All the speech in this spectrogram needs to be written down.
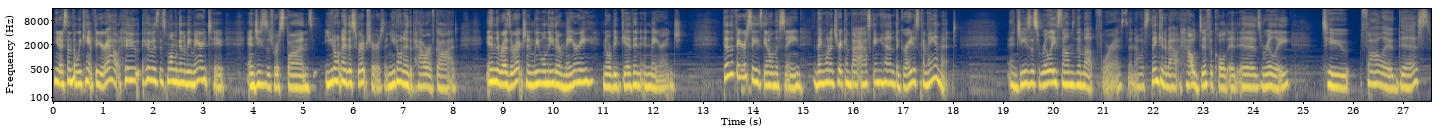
you know something we can't figure out. Who who is this woman going to be married to?" And Jesus responds, "You don't know the scriptures, and you don't know the power of God. In the resurrection, we will neither marry nor be given in marriage." Then the Pharisees get on the scene, and they want to trick him by asking him the greatest commandment. And Jesus really sums them up for us. And I was thinking about how difficult it is, really, to follow this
